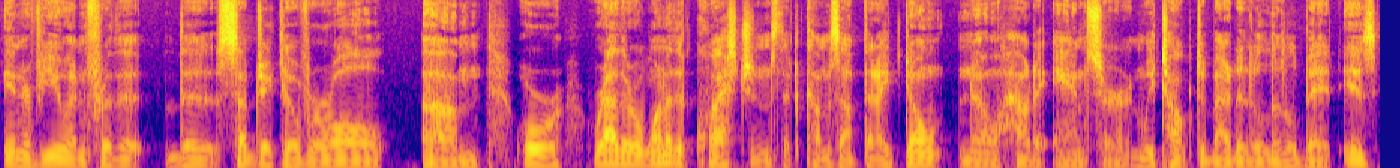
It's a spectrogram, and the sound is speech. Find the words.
interview and for the, the subject overall, um, or rather, one of the questions that comes up that I don't know how to answer, and we talked about it a little bit, is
